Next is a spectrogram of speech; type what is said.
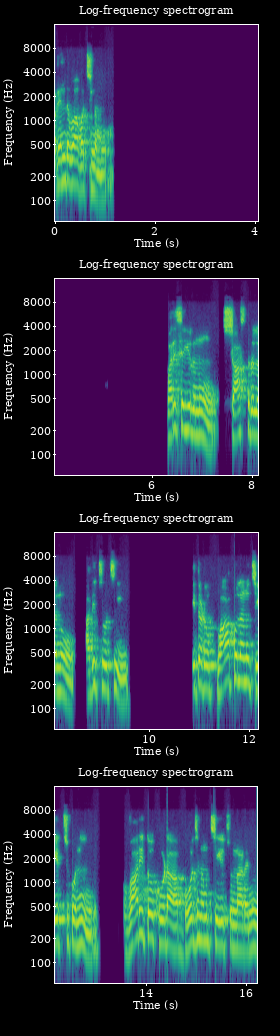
రెండవ వచనము. పరిసయ్యులను శాస్త్రులను అది చూచి ఇతడు పాపులను చేర్చుకొని వారితో కూడా భోజనం చేయుచున్నాడని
